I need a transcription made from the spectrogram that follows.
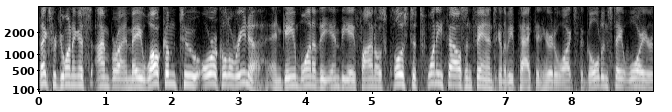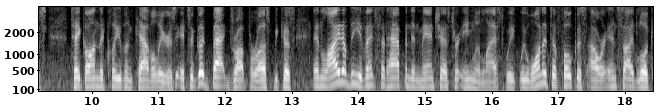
Thanks for joining us. I'm Brian May. Welcome to Oracle Arena and game one of the NBA Finals. Close to 20,000 fans going to be packed in here to watch the Golden State Warriors take on the Cleveland Cavaliers. It's a good backdrop for us because in light of the events that happened in Manchester, England last week, we wanted to focus our inside look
